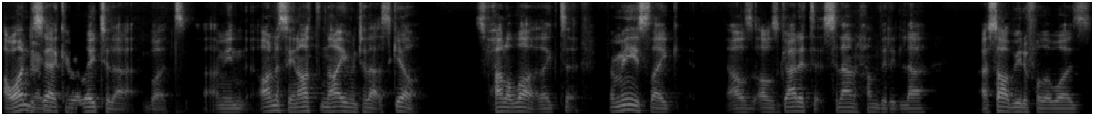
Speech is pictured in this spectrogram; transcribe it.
I wanted to Yeah. say I can relate to that, but I mean, honestly, not not even to that scale. Subhanallah. Like to, for me, it's like I was I was guided to Islam, alhamdulillah. I saw how beautiful it was,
